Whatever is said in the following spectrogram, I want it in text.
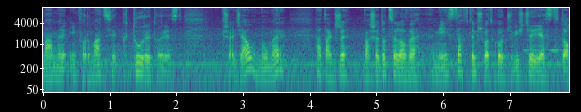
mamy informację, który to jest przedział, numer, a także Wasze docelowe miejsca. W tym przypadku oczywiście jest to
